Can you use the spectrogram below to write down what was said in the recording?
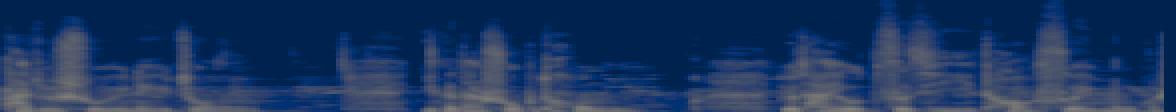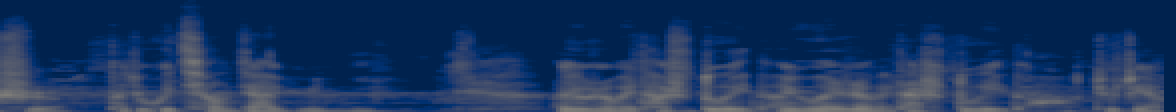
他就属于那种，你跟他说不通，就他有自己一套思维模式，他就会强加于你，他就认为他是对的，他永远认为他是对的哈，就这样。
